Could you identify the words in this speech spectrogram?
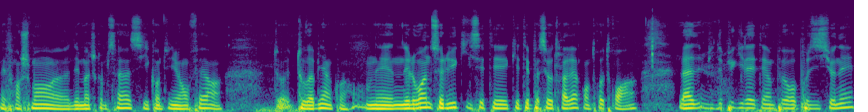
Mais franchement, euh, des matchs comme ça, s'il continue à en faire, tout, va bien. Quoi. On, est, loin de celui qui, s'était, qui était passé au travers contre 3. Hein. Là, depuis, qu'il a été un peu repositionné,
